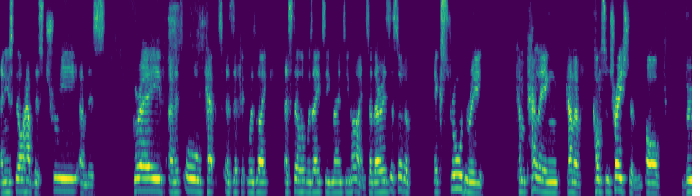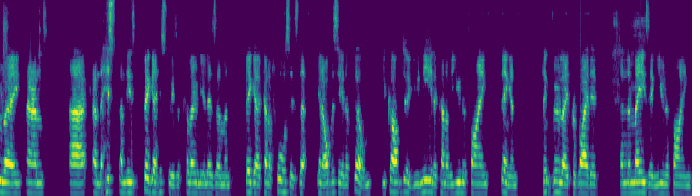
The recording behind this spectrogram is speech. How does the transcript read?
And you still have this tree and this grave, and it's all kept as if it was like, as still it was 1899. So there is a sort of extraordinary, compelling kind of concentration of Voulet and uh, and the his- and these bigger histories of colonialism and bigger kind of forces that you know obviously in a film you can't do. You need a kind of a unifying thing, and I think Voulet provided an amazing unifying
